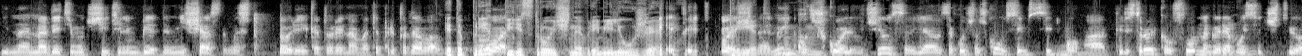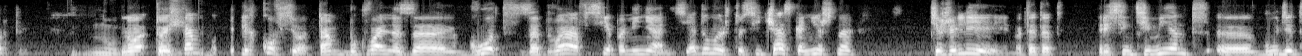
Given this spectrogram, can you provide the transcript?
и на, над этим учителем бедным несчастным истории, который нам это преподавал. Это предперестроечное вот. время или уже? Предперестроечное. Пред. Ну, я угу. вот в школе учился, я закончил школу в 77-м, а перестройка, условно говоря, угу. 84-й. Ну, Но, то есть там да. легко все, там буквально за год, за два все поменялись. Я думаю, что сейчас, конечно, тяжелее. Вот этот ресентимент э, будет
